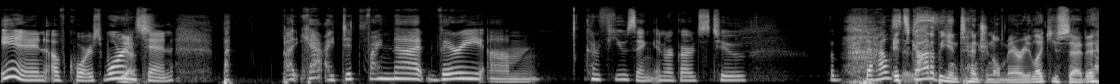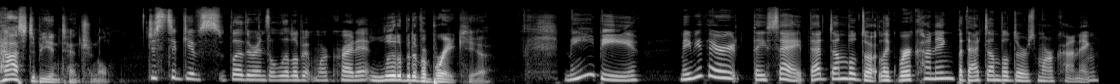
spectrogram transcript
in, of course, Warrington. But but yeah, I did find that very um confusing in regards to the, the houses. It's got to be intentional, Mary. Like you said, it has to be intentional. just to give Slytherins a little bit more credit. A little bit of a break here. Maybe maybe they're they say that Dumbledore like we're cunning, but that Dumbledore's more cunning.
